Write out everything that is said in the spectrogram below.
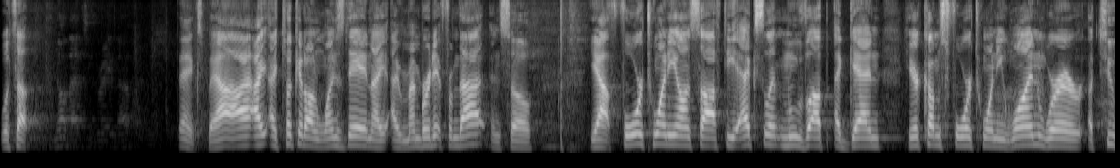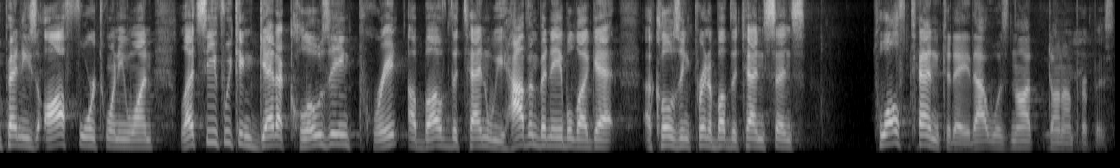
What's up? Thanks, man. I, I, I took it on Wednesday and I, I remembered it from that. And so, yeah, 420 on Softy. Excellent move up again. Here comes 421. We're a two pennies off 421. Let's see if we can get a closing print above the 10. We haven't been able to get a closing print above the 10 since 1210 today. That was not done on purpose.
